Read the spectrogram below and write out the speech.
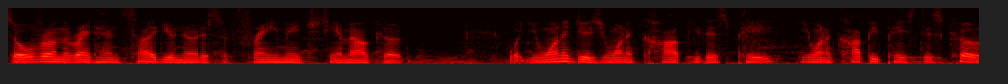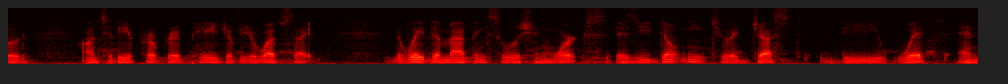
So over on the right hand side you'll notice iframe HTML code. What you want to do is you want to copy this page you want to copy paste this code onto the appropriate page of your website. The way the mapping solution works is you don't need to adjust the width and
